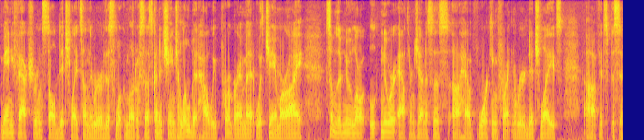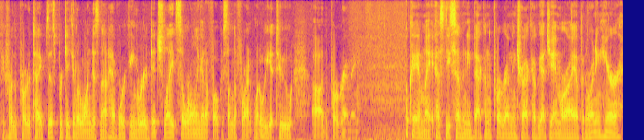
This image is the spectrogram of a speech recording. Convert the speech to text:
manufacturer installed ditch lights on the rear of this locomotive, so that's going to change a little bit how we program it with JMRI. Some of the new, newer Athearn Genesis uh, have working front and rear ditch lights uh, if it's specific for the prototype. This particular one does not have working rear ditch lights, so we're only going to focus on the front when we get to uh, the programming. Okay, my SD70 back on the programming track, I've got JMRI up and running here.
